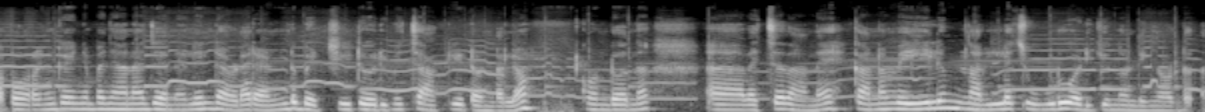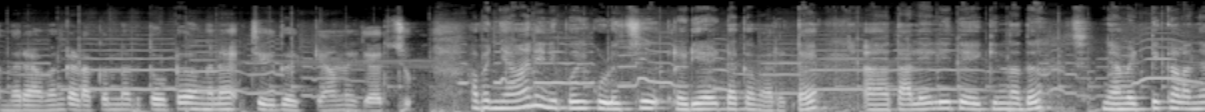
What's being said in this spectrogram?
അപ്പോൾ ഉറങ്ങിക്കഴിഞ്ഞപ്പോൾ ഞാൻ ആ ജനലിന്റെ അവിടെ രണ്ട് ബെഡ്ഷീറ്റ് ഒരുമിച്ചാക്കിയിട്ടുണ്ടല്ലോ. കൊണ്ടുവന്ന് വെച്ചതാണേ കാരണം വെയിലും നല്ല ചൂടും അടിക്കുന്നുണ്ട് ഇങ്ങോട്ട്. അന്നേരം അവൻ കിടക്കുന്നിടത്തോട്ട് അങ്ങനെ ചെയ്ത് വെക്കാമെന്ന് വിചാരിച്ചു. അപ്പം ഞാനിനി പോയി കുളിച്ച് റെഡിയായിട്ടൊക്കെ വരട്ടെ. തലയിൽ തേക്കുന്നത് ഞാൻ വെട്ടിക്കളഞ്ഞ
